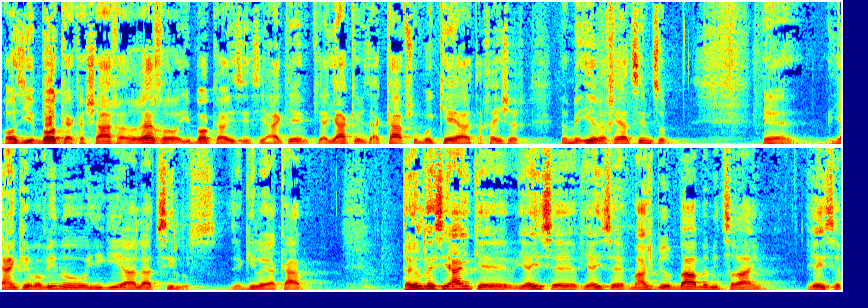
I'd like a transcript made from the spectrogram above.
עוז יבוקה כשחר רחו, יבוקה איסיס יעקב, כי היעקב זה הקו שהוא בוקע את החשך ומאיר אחרי הצמצום. ויינקב אבינו הגיע לאצילוס, זה גילוי הקו. תאילדס יינקב, יסף, יסף, משביר בר במצרים. יסף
